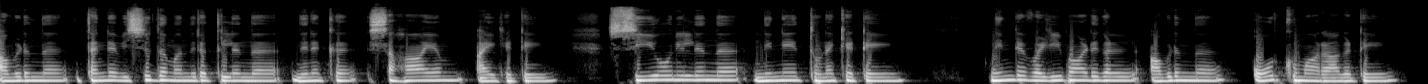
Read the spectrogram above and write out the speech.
അവിടുന്ന് തന്റെ വിശുദ്ധ മന്ദിരത്തിൽ നിന്ന് നിനക്ക് സഹായം അയക്കട്ടെ. സിയോനിൽ നിന്ന് നിന്നെ തുണയ്ക്കട്ടെ. നിന്റെ വഴിപാടുകൾ അവിടുന്ന് ഓർക്കുമാറാകട്ടെ.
